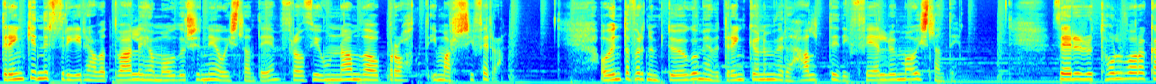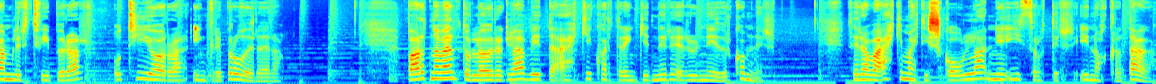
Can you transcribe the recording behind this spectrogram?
Drenginir þrýr hafa dvali hjá móður sinni á Íslandi frá því hún namða á brott í marsi fyrra. Á undarförnum dögum hefur drengjónum verið haldið í felum á Íslandi. Þeir eru 12 ára gamlir tvíburar og 10 ára yngri bróðir þeirra. Barnavernd og laurugla vita ekki hvar drenginir eru niður komnir. Þeir hafa ekki mætt í skóla nýja íþróttir í nokkra daga.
